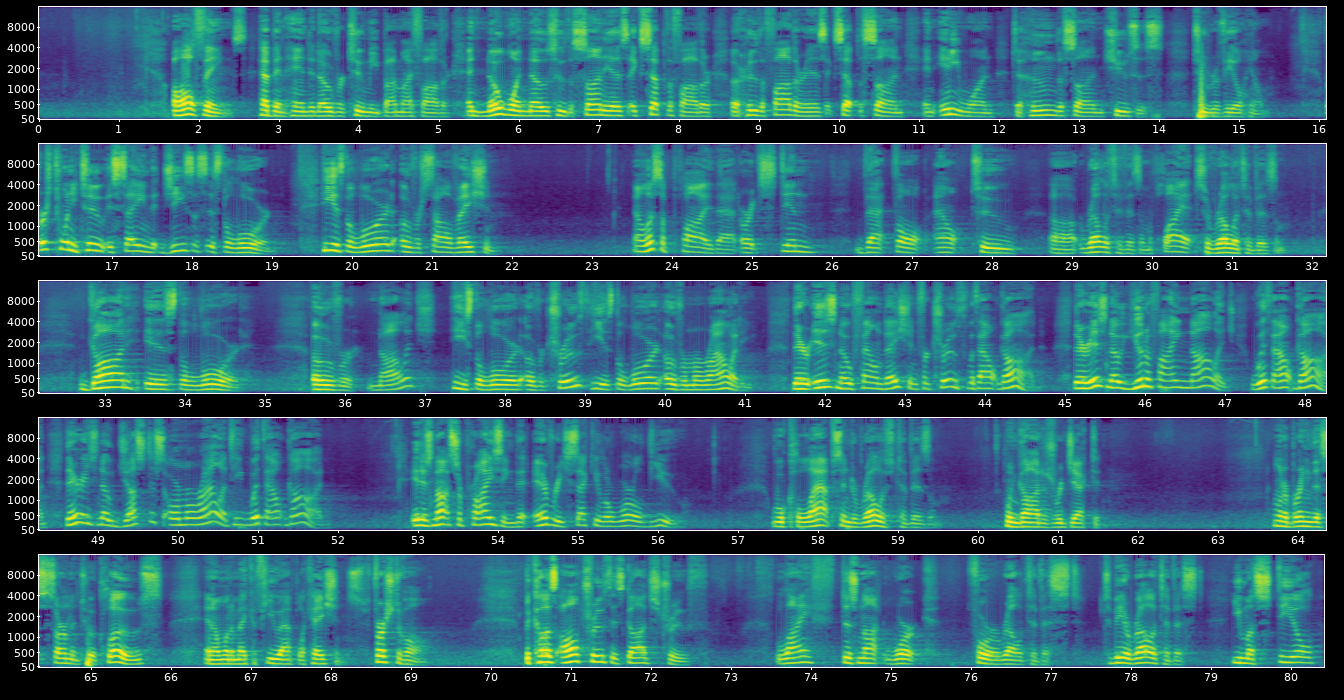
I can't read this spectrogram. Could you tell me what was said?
All things have been handed over to me by my Father. And no one knows who the Son is except the Father, or who the Father is except the Son, and anyone to whom the Son chooses to reveal him. Verse 22 is saying that Jesus is the Lord. He is the Lord over salvation. Now let's apply that or extend that thought out to uh, relativism. Apply it to relativism. God is the Lord over knowledge, He's the Lord over truth, He is the Lord over morality. There is no foundation for truth without God. There is no unifying knowledge without God. There is no justice or morality without God. It is not surprising that every secular worldview will collapse into relativism when God is rejected. I want to bring this sermon to a close and I want to make a few applications. First of all, because all truth is God's truth, life does not work for a relativist. To be a relativist, you must steal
